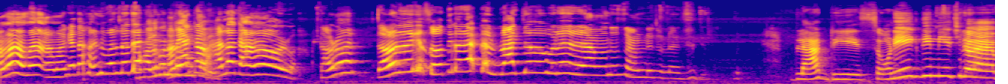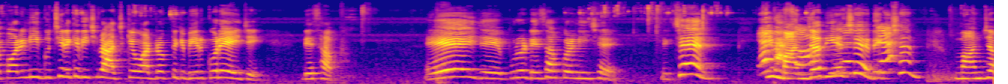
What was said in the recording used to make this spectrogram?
আমার আমার আমাকে তখন বলল যে ভালো ভালো আমি একটা ভালো জামা পরবো। তারপর তারপর দেখি সত্যি করে একটা ব্ল্যাক জামা পরে আমাদের সামনে চলে এসেছে। ব্ল্যাক ড্রেস অনেক দিন নিয়েছিল পরে নিয়ে গুছিয়ে রেখে দিয়েছিল আজকে ওয়ার্ড্রপ থেকে বের করে এই যে ড্রেস আপ এই যে পুরো ড্রেস আপ করে নিয়েছে। দেখছেন? কি মাঞ্জা দিয়েছে দেখছেন? মাঞ্জা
